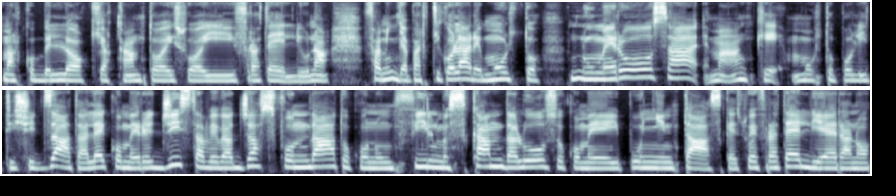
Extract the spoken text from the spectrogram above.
Marco Bellocchio accanto ai suoi fratelli, una famiglia particolare molto numerosa ma anche molto politicizzata. Lei come regista aveva già sfondato con un film scandaloso come I pugni in tasca, i suoi fratelli erano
